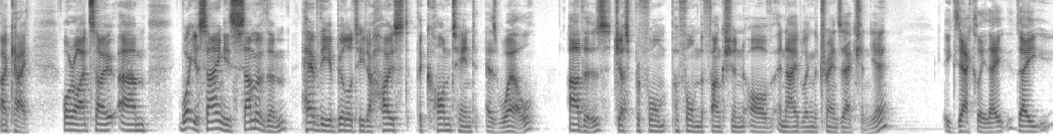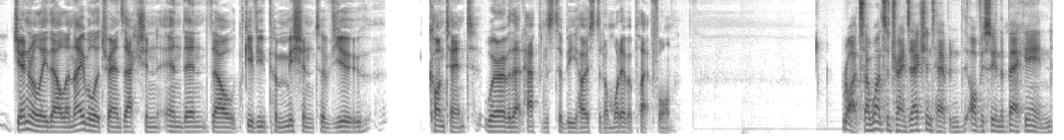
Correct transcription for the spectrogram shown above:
Okay. All right. So um, what you're saying is some of them have the ability to host the content as well. Others just perform perform the function of enabling the transaction. Yeah. Exactly. They they generally they'll enable a transaction and then they'll give you permission to view content wherever that happens to be hosted on whatever platform. Right. So once the transaction's happened, obviously in the back end,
